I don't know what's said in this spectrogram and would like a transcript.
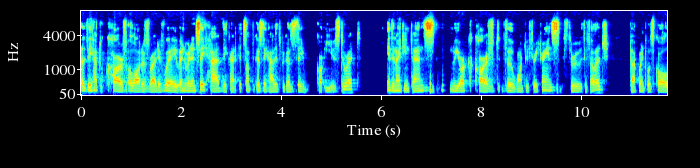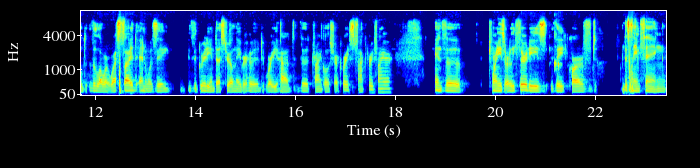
uh, they had to carve a lot of right of way. And when they had, they kind of, it's not because they had it, because they got used to it. In the 1910s, New York carved the 123 trains through the village back when it was called the Lower West Side and was a the gritty industrial neighborhood where you had the Triangle Shirtwaist factory fire. In the 20s, early 30s, they carved the same thing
